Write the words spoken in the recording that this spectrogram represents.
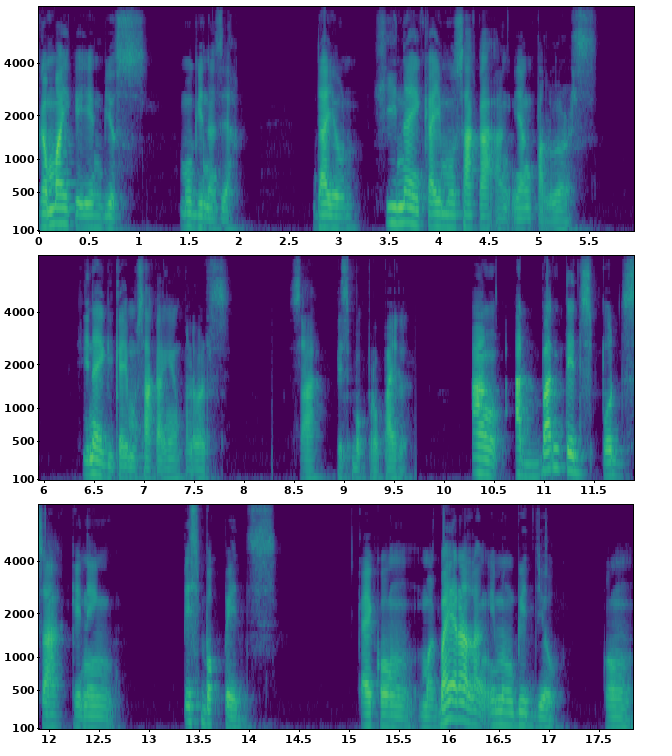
gamay kay iyang views. Mugi na siya. Dayon, hinay kay mo saka ang iyang followers. Hinay gid kay mo saka ang iyang followers sa Facebook profile. Ang advantage pod sa kining Facebook page kay kung mag-viral ang imong video, kung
